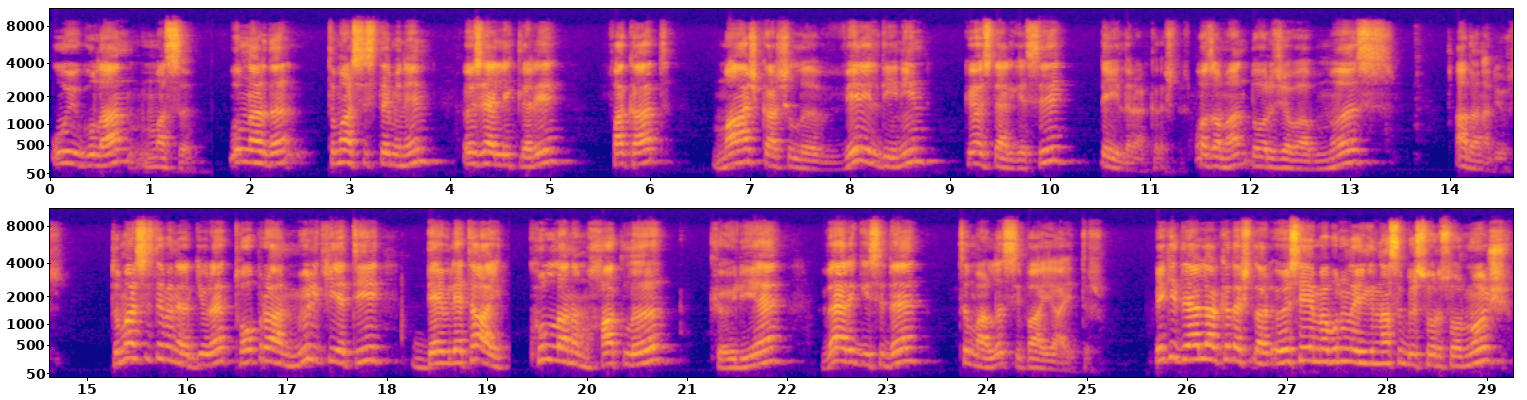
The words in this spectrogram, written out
uygulanması. Bunlar da tımar sisteminin özellikleri fakat maaş karşılığı verildiğinin göstergesi değildir arkadaşlar. O zaman doğru cevabımız Adana diyoruz. Tımar sistemine göre toprağın mülkiyeti devlete ait kullanım haklı köylüye, vergisi de tımarlı sipahiye aittir. Peki değerli arkadaşlar ÖSYM bununla ilgili nasıl bir soru sormuş?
